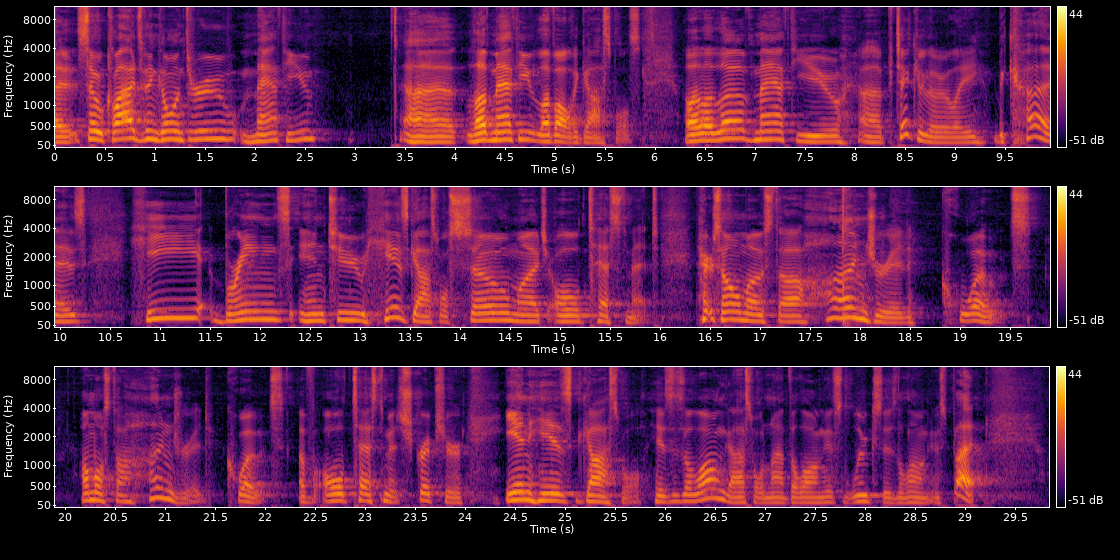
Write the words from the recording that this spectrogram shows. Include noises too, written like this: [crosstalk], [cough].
Uh, so Clyde's been going through Matthew. Uh, love Matthew, love all the Gospels. Well, I love Matthew uh, particularly because he brings into his gospel so much Old Testament. There's almost a hundred quotes, almost a hundred quotes of Old Testament scripture in his gospel. His is a long gospel, not the longest. Luke's is the longest, but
